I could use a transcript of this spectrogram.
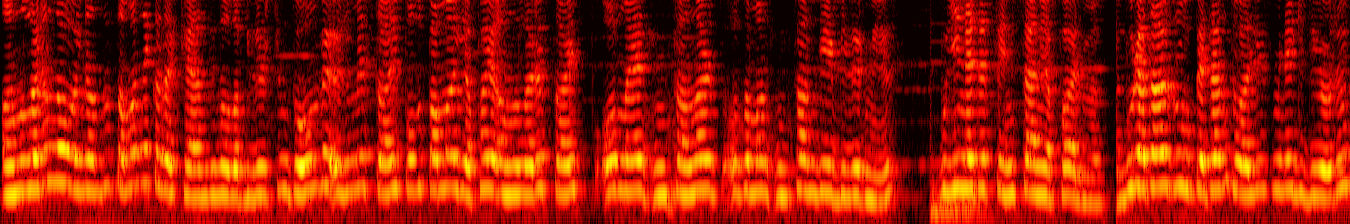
Anılarınla oynandığı zaman ne kadar kendin olabilirsin? Doğum ve ölüme sahip olup ama yapay anılara sahip olmayan insanlar o zaman insan diyebilir miyiz? Bu yine de seni sen yapar mı? Burada ruh beden dualizmine gidiyoruz.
